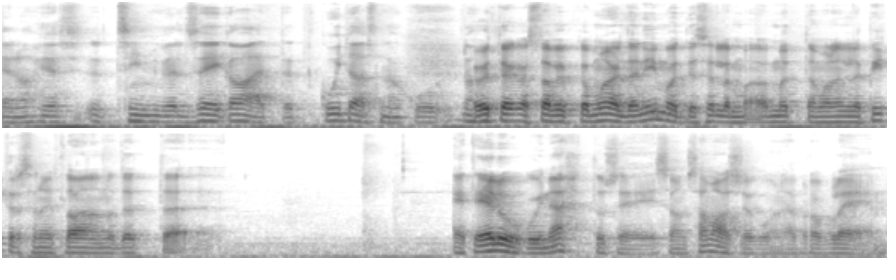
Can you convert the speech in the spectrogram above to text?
ja noh, ja siin veel see ka, et, et kuidas nagu no.. ütle, kas ta võib ka mõelda niimoodi, selle mõtte ma olen jälle Petersonilt laenanud, et. et elu kui nähtuse ees on samasugune probleem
